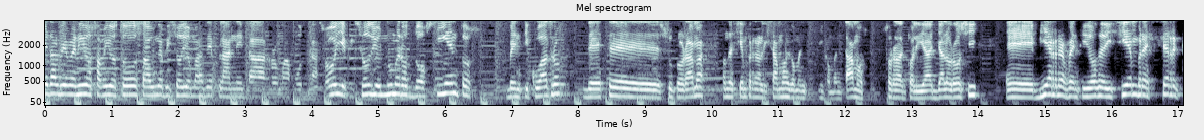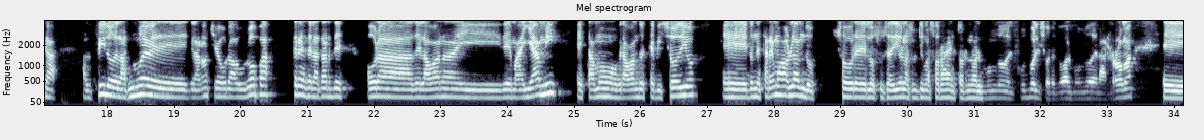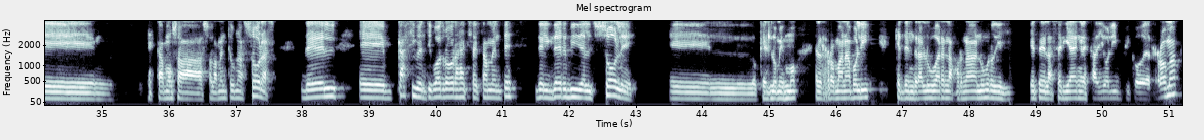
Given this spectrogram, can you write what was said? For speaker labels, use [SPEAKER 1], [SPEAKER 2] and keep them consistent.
[SPEAKER 1] ¿Qué tal? Bienvenidos amigos todos a un episodio más de Planeta Roma Podcast. Hoy episodio número 224 de este su programa donde siempre analizamos y comentamos sobre la actualidad Yalorossi. Eh, viernes 22 de diciembre, cerca al filo de las 9 de, la noche hora Europa, 3 de la tarde hora de La Habana y de Miami. Estamos grabando este episodio eh, donde estaremos hablando sobre lo sucedido en las últimas horas en torno al mundo del fútbol y sobre todo al mundo de la Roma. Eh, estamos a solamente unas horas del, eh, casi 24 horas exactamente, del derby del Sole, lo que es lo mismo el Roma-Napoli, que tendrá lugar en la jornada número 17 de la Serie A en el Estadio Olímpico de Roma.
